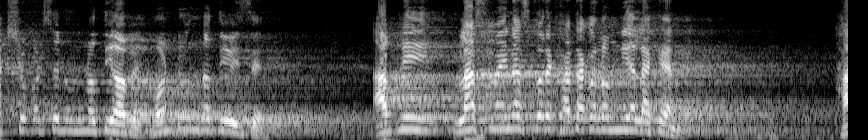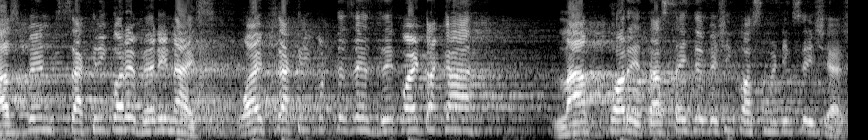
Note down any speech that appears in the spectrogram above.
একশো পার্সেন্ট উন্নতি হবে ঘণ্টা উন্নতি হয়েছে আপনি প্লাস মাইনাস করে খাতা কলম নিয়ে লেখেন হাজব্যান্ড চাকরি করে ভেরি নাইস ওয়াইফ চাকরি করতেছে, যে কয় টাকা লাভ করে, তার চাইতে বেশি কসমেটিক্সেই শেষ।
